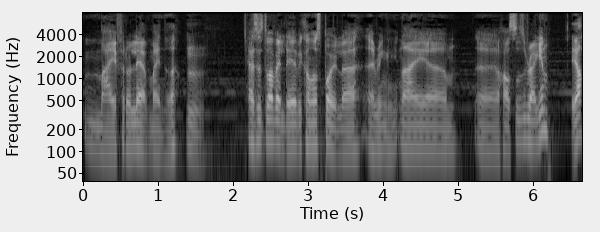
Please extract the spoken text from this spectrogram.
meg for å leve meg inn i det. mm. Jeg synes det var veldig Vi kan jo spoile eh, Ring Nei, eh, House of the Dragon. Ja.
